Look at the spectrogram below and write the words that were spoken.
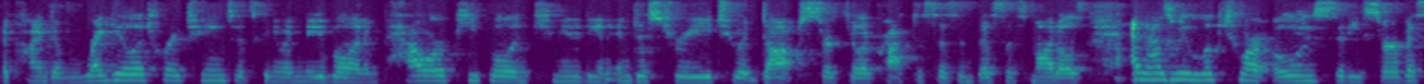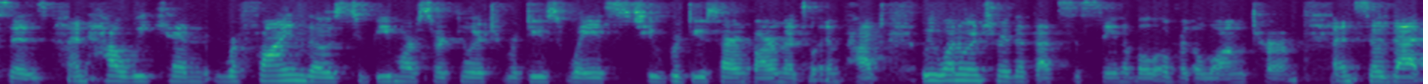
the kind of regulatory change that's going to enable and empower people in community and industry to adopt circular practices and business models, and as we look to our own city services and how we can refine those to be more circular, to reduce waste, to reduce our environmental impact, we want to ensure that that's sustainable over the long term. And so that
